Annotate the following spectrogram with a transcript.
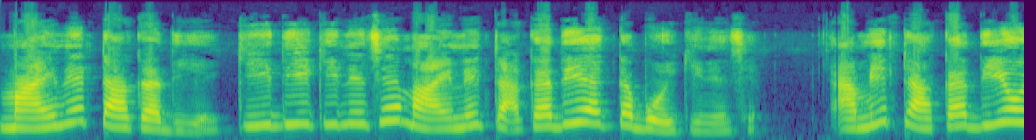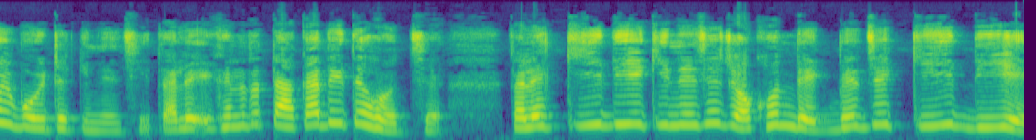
মাইনের টাকা দিয়ে, কি দিয়ে কিনেছে? মাইনের টাকা দিয়ে একটা বই কিনেছে। আমি টাকা দিয়ে ওই বইটা কিনেছি, তাহলে এখানে তো টাকা দিতে হচ্ছে। তাহলে কি দিয়ে কিনেছে? যখন দেখবে যে কি দিয়ে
